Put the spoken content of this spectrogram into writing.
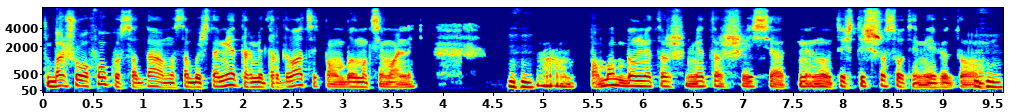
большого фокуса, да, у нас обычно метр, метр двадцать, по-моему, был максимальный. Uh-huh. По-моему, был метр, метр шестьдесят, ну, 1600, имею в виду. Uh-huh.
